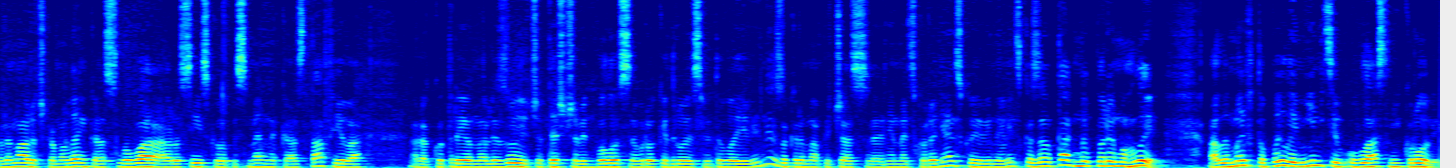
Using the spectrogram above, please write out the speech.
е, ремарочка маленька слова російського письменника Астаф'єва, е, котрий аналізуючи те, що відбулося в роки Другої світової війни, зокрема під час е, німецько-радянської війни, він сказав: так, ми перемогли, але ми втопили німців у власній крові.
